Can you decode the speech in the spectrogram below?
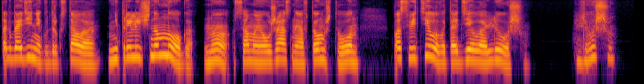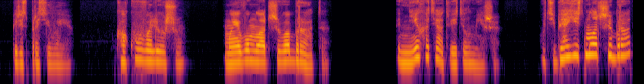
Тогда денег вдруг стало неприлично много, но самое ужасное в том, что он посвятил в это дело Лёшу». «Лёшу?» — переспросила я. «Какого Лёшу?» «Моего младшего брата». Нехотя ответил Миша. «У тебя есть младший брат?»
